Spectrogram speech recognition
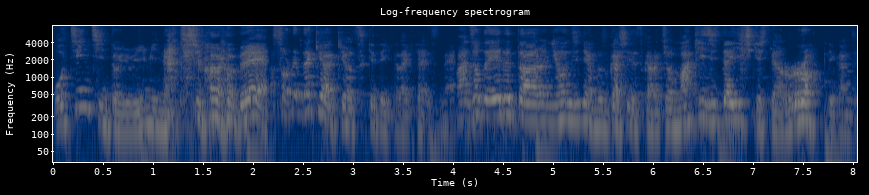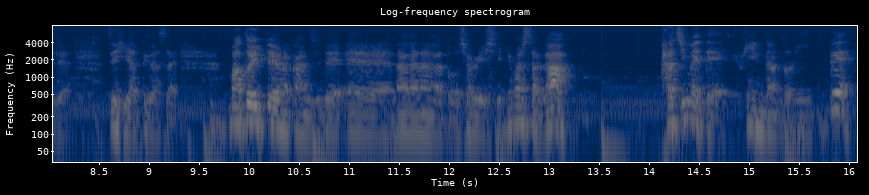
おちんちんという意味になってしまうので それだけは気をつけていただきたいですね。まあちょっと L と R 日本人には難しいですからちょっと巻き舌意識してロっていう感じでぜひやってください。まあといったような感じで、えー、長々とおしゃべりしてきましたが初めてフィンランドに行って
